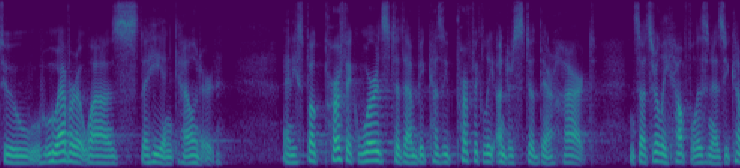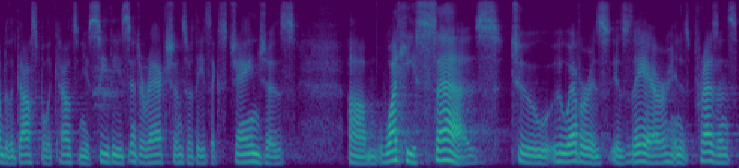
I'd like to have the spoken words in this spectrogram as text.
to whoever it was that he encountered. And he spoke perfect words to them because he perfectly understood their heart. And so it's really helpful, isn't it, as you come to the gospel accounts and you see these interactions or these exchanges, um, what he says to whoever is, is there in his presence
